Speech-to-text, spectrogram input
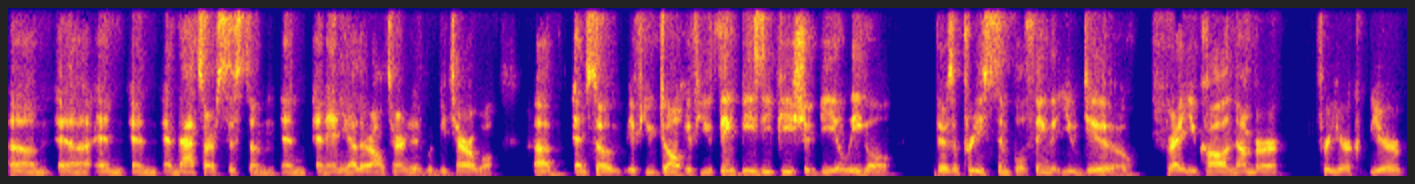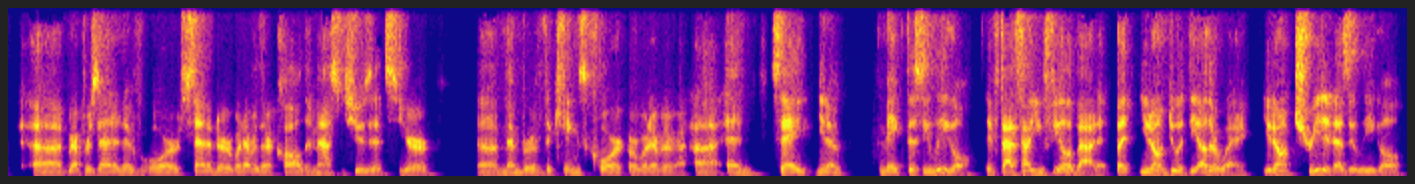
um, uh, and and and that's our system, and and any other alternative would be terrible. Uh, and so, if you don't, if you think BZP should be illegal, there's a pretty simple thing that you do, right? You call a number for your your uh, representative or senator, whatever they're called in Massachusetts, your uh, member of the King's Court or whatever, uh, and say, you know, make this illegal if that's how you feel about it. But you don't do it the other way. You don't treat it as illegal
